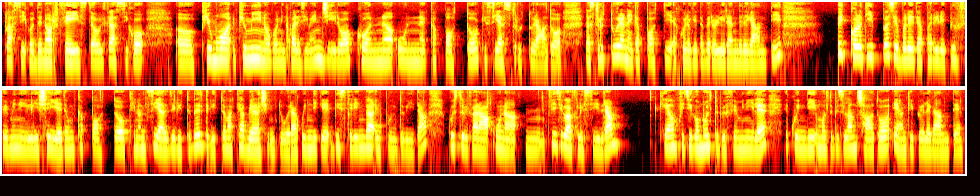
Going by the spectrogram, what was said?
classico The North Face o il classico uh, piumo, piumino con il quale si va in giro con un cappotto che sia strutturato. La struttura nei cappotti è quello che davvero li rende eleganti. Piccolo tip, se volete apparire più femminili, scegliete un cappotto che non sia dritto per dritto, ma che abbia la cintura, quindi che vi stringa il punto vita. Questo vi farà una mh, mm, fisico a clessidra, che è un fisico molto più femminile e quindi molto più slanciato e anche più elegante.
